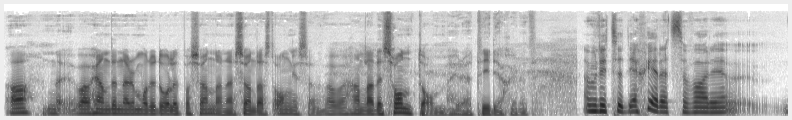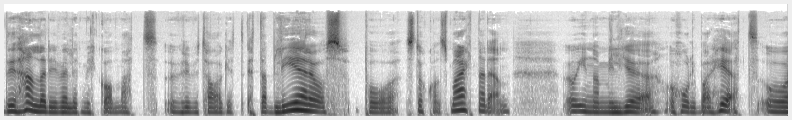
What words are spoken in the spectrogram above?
ja, vad hände när du mådde dåligt på söndagen, söndagsångesten? Vad, handlade sånt om i det här tidiga skedet? Ja, men det tidiga skedet så var det, det handlade väldigt mycket om att överhuvudtaget etablera oss på Stockholmsmarknaden och inom miljö och hållbarhet. Och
